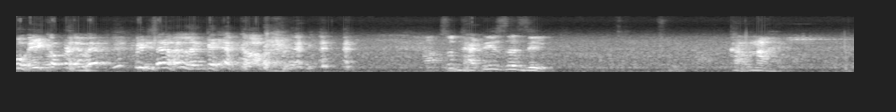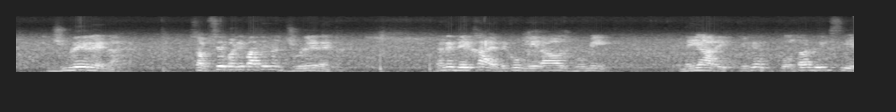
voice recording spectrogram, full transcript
वही कपड़े में बेचारा लग गया काम सो दैट इज़ द दिल करना है। जुड़े रहना है। सबसे बड़ी बात है ना जुड़े रहना है। मैंने देखा है देखो मेरा और भूमि नहीं आ रही क्योंकि both are doing C A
